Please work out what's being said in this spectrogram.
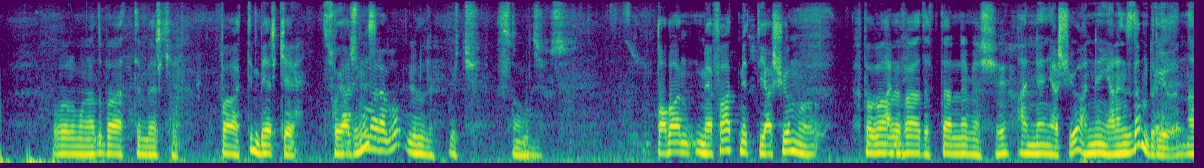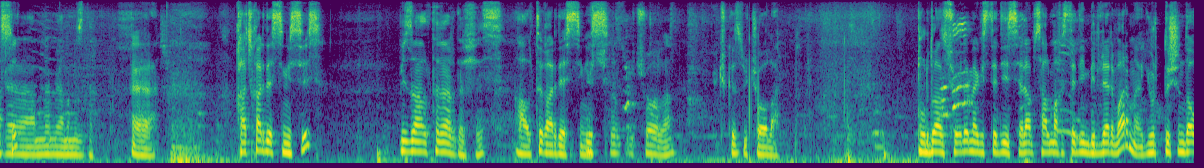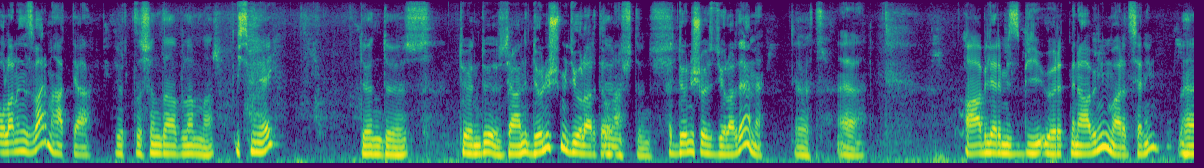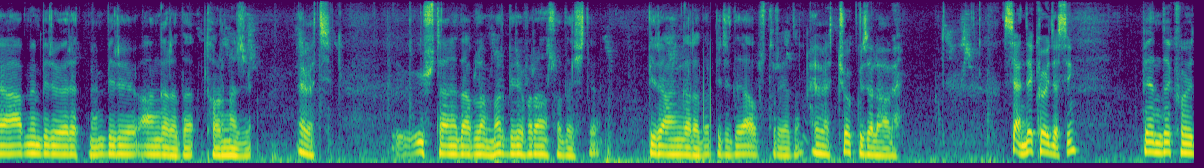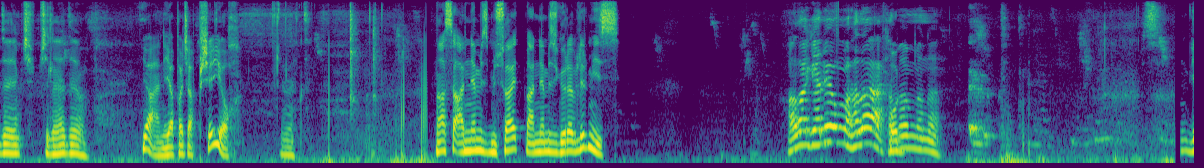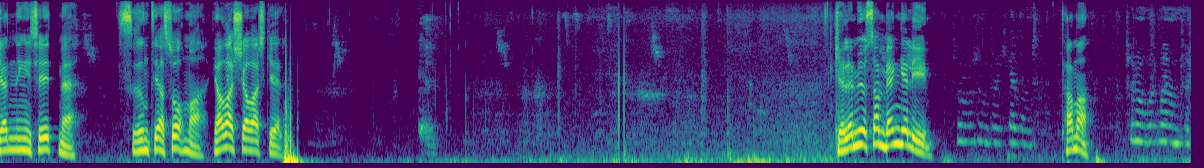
Oğlumun adı Bahattin Berke. Bahattin Berke. Kaç Soyadınız? numara bu? Ünlü. Üç. Sonuç. Baban vefat mı etti? Yaşıyor mu? Babam Anne. vefat etti. Annem yaşıyor. Annen yaşıyor. Annen yanınızda mı duruyor? Nasıl? Ee, annem yanımızda. He. Kaç kardeşsiniz siz? Biz altı kardeşiz. Altı kardeşsiniz. Üç kız, üç oğlan. Üç kız, üç oğlan. Buradan söylemek istediği, selam salmak istediğin birileri var mı? Yurt dışında olanınız var mı hatta? Yurt dışında ablam var. İsmi ne? Döndüğüz. Döndüğüz. Yani dönüş mü diyorlardı ona? Dönüş dönüş. Ha, Dönüş öz diyorlar değil mi? Evet. He. Abilerimiz bir öğretmen abinin mi vardı senin? He, abimin biri öğretmen, biri Ankara'da tornacı. Evet. Üç tane de ablam var. Biri Fransa'da işte. Biri Ankara'da, biri de Avusturya'da. Evet çok güzel abi. Sen de köydesin. Ben de köydeyim, çiftçiliğe devam. Yani yapacak bir şey yok. Evet. Nasıl annemiz müsait mi? Annemizi görebilir miyiz? Hala geliyor mu hala? Tamam mı? ana? Kendini şey etme. Sıkıntıya sokma. Yavaş yavaş gel. Gelemiyorsan ben geleyim. Dur dur dur geldim. Tamam. Durun kurbanım dur.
